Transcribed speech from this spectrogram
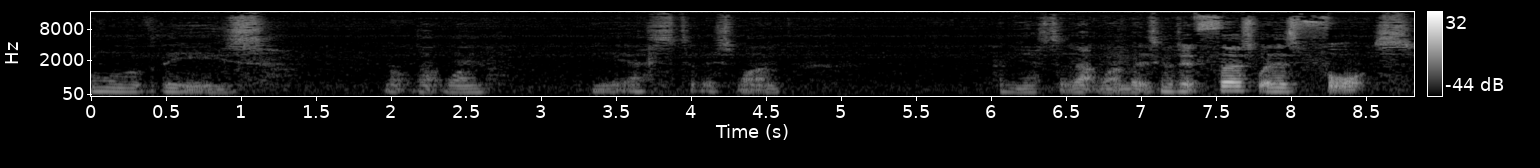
all of these. Not that one. Yes to this one. And yes to that one. But it's going to do it first where there's forts.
